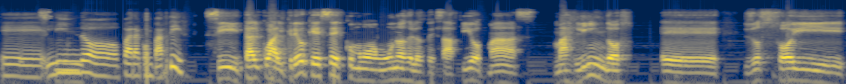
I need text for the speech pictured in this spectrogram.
eh, lindo para compartir. Sí, tal cual. Creo que ese es como uno de los desafíos más, más lindos. Eh, yo soy,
